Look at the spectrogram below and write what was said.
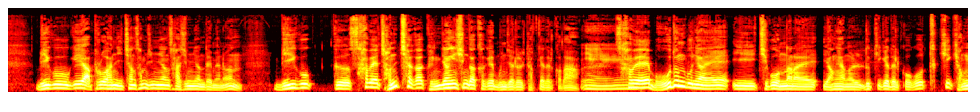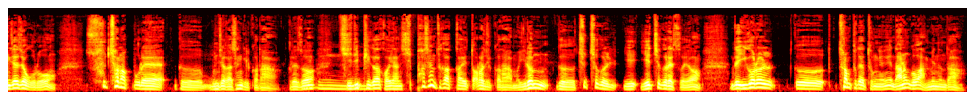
미국이 앞으로 한 2030년 40년 되면은 미국 그 사회 전체가 굉장히 심각하게 문제를 겪게 될 거다. 예. 사회의 모든 분야에 이 지구 온난화의 영향을 느끼게 될 거고 특히 경제적으로 수천억 불의 그 문제가 생길 거다. 그래서 음. GDP가 거의 한 10% 가까이 떨어질 거다. 뭐 이런 그 추측을 예, 측을 했어요. 근데 이거를 그 트럼프 대통령이 나는 그거 안 믿는다.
